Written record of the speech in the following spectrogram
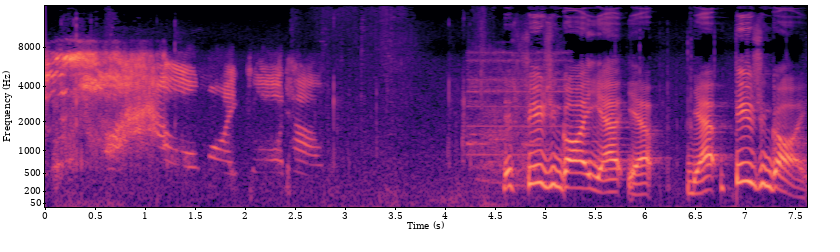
oh my god, how? This fusion guy, yeah, yeah, yeah, fusion guy.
